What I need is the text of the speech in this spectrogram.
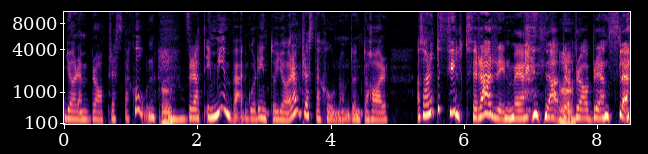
göra en bra prestation. Mm. För att i min värld går det inte att göra en prestation om du inte har Alltså har du inte fyllt Ferrarin med jädra Mm. bra bränsle,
